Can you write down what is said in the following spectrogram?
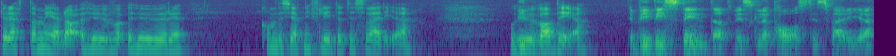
berätta mer då. Hur, hur kom det sig att ni flydde till Sverige? Och Vi- hur var det? Vi visste inte att vi skulle ta oss till Sverige.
